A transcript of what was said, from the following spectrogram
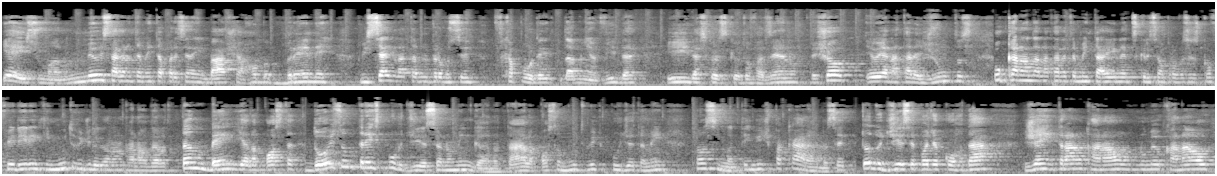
E é isso, mano. Meu Instagram também tá aparecendo aí embaixo, Brenner. Me segue lá também pra você ficar por dentro da minha vida e das coisas que eu tô fazendo. Fechou? Eu e a Natália juntos. O canal da Natália também tá aí na descrição pra vocês conferirem. Tem muito vídeo legal no canal dela também. E ela posta dois ou três por dia, se eu não me engano, tá? Ela posta muito vídeo por dia também. Então, assim, mano, tem vídeo pra caramba. Você, todo dia você pode acordar, já entrar no canal, no meu canal,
